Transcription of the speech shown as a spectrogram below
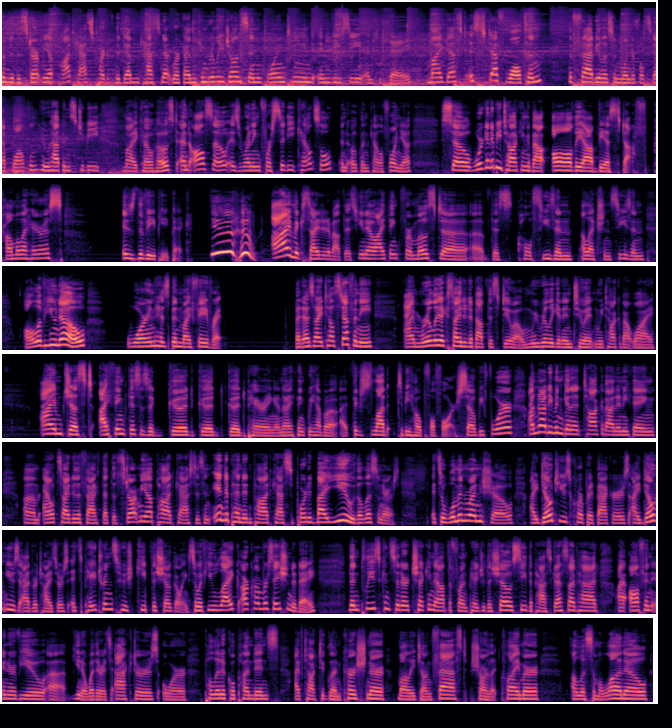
Welcome to the Start Me Up podcast, part of the Demcast Network. I'm Kimberly Johnson, quarantined in DC, and today my guest is Steph Walton, the fabulous and wonderful Steph Walton, who happens to be my co host and also is running for city council in Oakland, California. So we're going to be talking about all the obvious stuff. Kamala Harris is the VP pick. Yoo-hoo! I'm excited about this. You know, I think for most uh, of this whole season, election season, all of you know Warren has been my favorite. But as I tell Stephanie, I'm really excited about this duo, and we really get into it and we talk about why. I'm just, I think this is a good, good, good pairing, and I think we have a, I there's a lot to be hopeful for. So before, I'm not even going to talk about anything um, outside of the fact that the Start Me Up podcast is an independent podcast supported by you, the listeners. It's a woman run show. I don't use corporate backers. I don't use advertisers. It's patrons who keep the show going. So if you like our conversation today, then please consider checking out the front page of the show. See the past guests I've had. I often interview, uh, you know, whether it's actors or political pundits. I've talked to Glenn Kirschner, Molly Jong Fast, Charlotte Clymer, Alyssa Milano.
